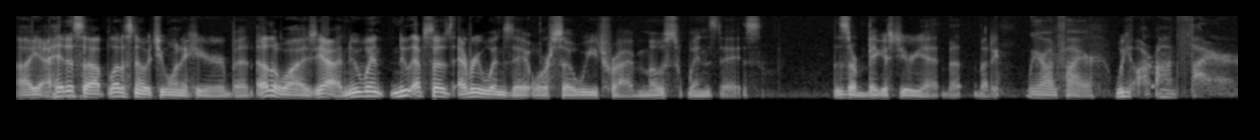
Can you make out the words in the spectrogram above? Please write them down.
Uh, yeah, hit us up. Let us know what you want to hear. But otherwise, yeah, new win- new episodes every Wednesday, or so we try. Most Wednesdays. This is our biggest year yet, but buddy, We are on fire. we are on fire.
